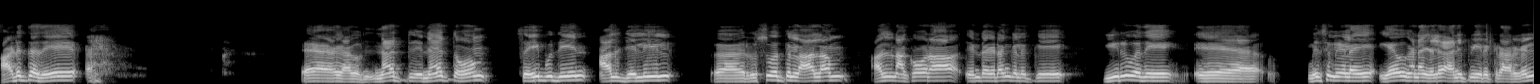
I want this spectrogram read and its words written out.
அடுத்தது நேற்று நேற்றும் செய்புதீன் அல் ஜலீல் ருஸ்வத்துல் ஆலம் அல் நகோரா என்ற இடங்களுக்கு இருபது மிசில்களை ஏவுகணைகளை அனுப்பியிருக்கிறார்கள்.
